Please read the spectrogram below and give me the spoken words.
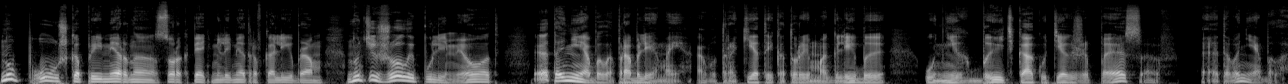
ну, пушка примерно 45 мм калибром, ну, тяжелый пулемет. Это не было проблемой. А вот ракеты, которые могли бы у них быть, как у тех же ПСов, этого не было.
